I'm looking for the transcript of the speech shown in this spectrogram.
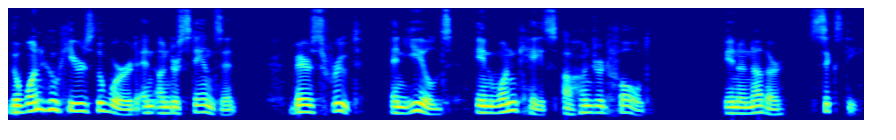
The one who hears the word and understands it bears fruit and yields, in one case, a hundredfold, in another, sixty.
